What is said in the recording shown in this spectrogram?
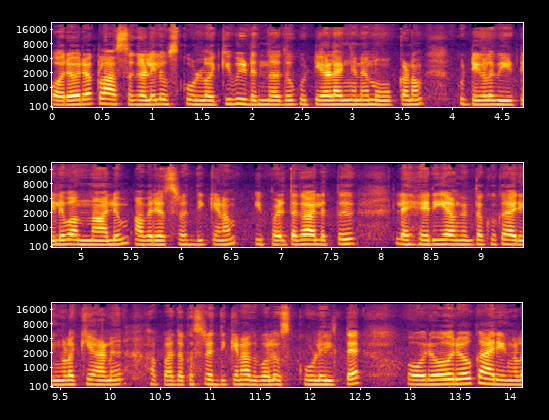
ഓരോരോ ക്ലാസ്സുകളിൽ സ്കൂളിലേക്ക് വിടുന്നത്. കുട്ടികളെ എങ്ങനെ നോക്കണം കുട്ടികൾ വീട്ടിൽ വന്നാലും അവരെ ശ്രദ്ധിക്കണം. ഇപ്പോഴത്തെ കാലത്ത് ലഹരി അങ്ങനത്തെ ഒക്കെ കാര്യങ്ങളൊക്കെയാണ്. അപ്പോൾ അതൊക്കെ ശ്രദ്ധിക്കണം. അതുപോലെ സ്കൂളിലത്തെ ഓരോരോ കാര്യങ്ങൾ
